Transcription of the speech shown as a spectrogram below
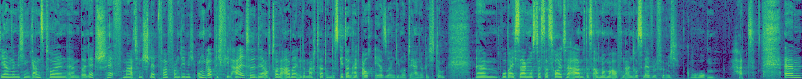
Die haben nämlich einen ganz tollen ähm, Ballettchef, Martin Schlepfer, von dem ich unglaublich viel halte, der auch tolle Arbeiten gemacht hat. Und das geht dann halt auch eher so in die moderne Richtung. Ähm, wobei ich sagen muss, dass das heute Abend das auch nochmal auf ein anderes Level für mich gehoben hat. Ähm,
